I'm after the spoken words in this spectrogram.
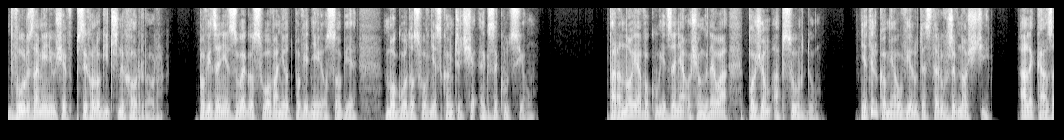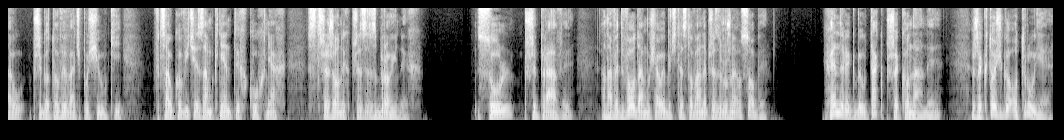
Dwór zamienił się w psychologiczny horror. Powiedzenie złego słowa nieodpowiedniej osobie mogło dosłownie skończyć się egzekucją. Paranoja wokół jedzenia osiągnęła poziom absurdu. Nie tylko miał wielu testerów żywności, ale kazał przygotowywać posiłki w całkowicie zamkniętych kuchniach strzeżonych przez zbrojnych. Sól, przyprawy, a nawet woda musiały być testowane przez różne osoby. Henryk był tak przekonany, że ktoś go otruje,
